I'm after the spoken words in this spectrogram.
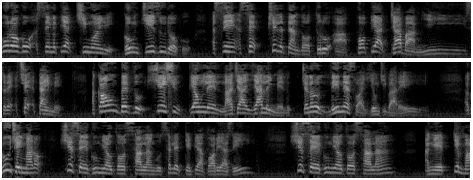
ကိုတော်ကိုအစင်မပြတ်ချီးမွမ်း၍ဂုံကျေးဇူးတော်ကိုအစဉ်အဆက်ဖြစ်လက်တန်သောသူတို့အားဖော်ပြကြပါမည်ဆိုတဲ့အချက်အတိုင်းပဲ အကောင်းဘက်သို့ရှေ့ရှုပြောင်းလဲလာကြရလိမ့်မယ်လို့ကျွန်တော်တို့လေးနဲ့စွာယုံကြည်ပါတယ်အခုအချိန်မှာတော့80ခုမြောက်သောဆာလံကိုဆက်လက်တင်ပြသွားပါရစေ80ခုမြောက်သောဆာလံအငယ်1မှ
